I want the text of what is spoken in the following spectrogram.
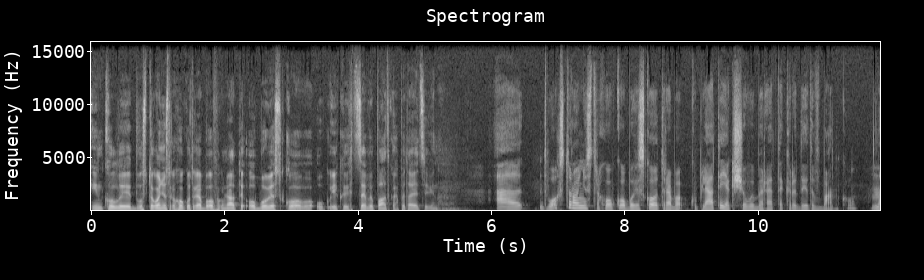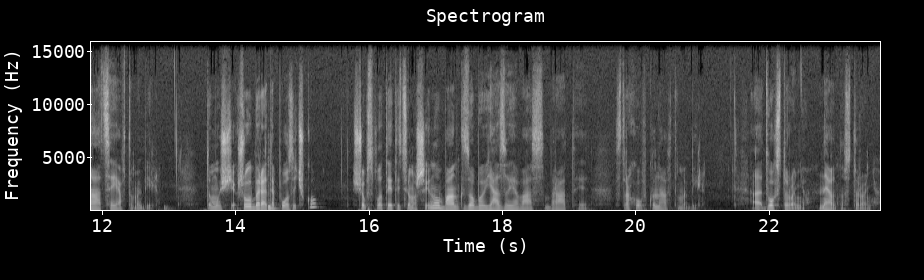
інколи двосторонню страховку треба оформляти обов'язково? У яких це випадках питається він? Двохсторонню страховку обов'язково треба купляти, якщо ви берете кредит в банку на цей автомобіль. Тому що якщо ви берете позичку, щоб сплатити цю машину, банк зобов'язує вас брати страховку на автомобіль. Двохсторонню, не односторонню.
